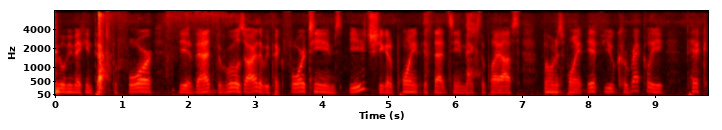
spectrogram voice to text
we will be making picks before the event. The rules are that we pick four teams each. You get a point if that team makes the playoffs. Bonus point if you correctly pick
